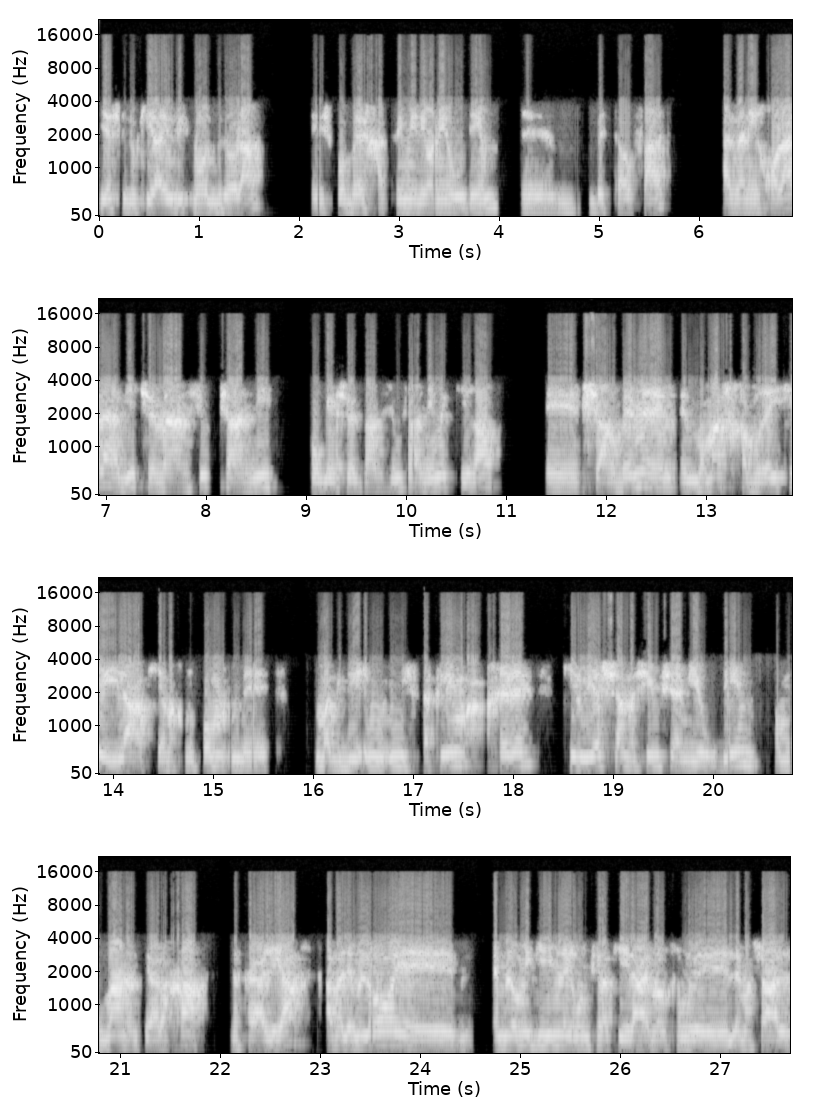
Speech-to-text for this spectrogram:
יש איזו קהילה יהודית מאוד גדולה, יש פה בערך חצי מיליון יהודים אה, בצרפת, אז אני יכולה להגיד שמהאנשים שאני פוגשת והאנשים שאני מכירה, אה, שהרבה מהם הם ממש חברי קהילה, כי אנחנו פה מגדיר, מסתכלים אחרת, כאילו יש אנשים שהם יהודים, כמובן על פי ההלכה, זכאי עלייה, אבל הם לא, אה, הם לא מגיעים לאירועים של הקהילה, הם לא הולכים למשל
